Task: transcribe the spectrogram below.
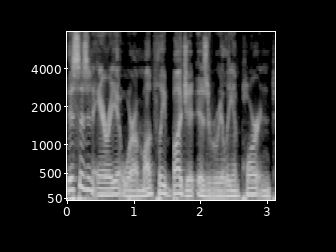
This is an area where a monthly budget is really important.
